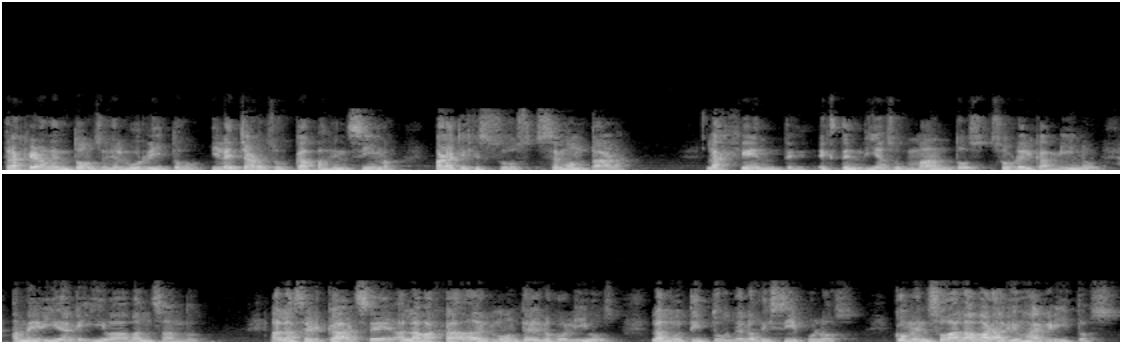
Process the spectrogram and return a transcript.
Trajeron entonces el burrito y le echaron sus capas encima para que Jesús se montara. La gente extendía sus mantos sobre el camino a medida que iba avanzando. Al acercarse a la bajada del monte de los olivos, la multitud de los discípulos comenzó a alabar a Dios a gritos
